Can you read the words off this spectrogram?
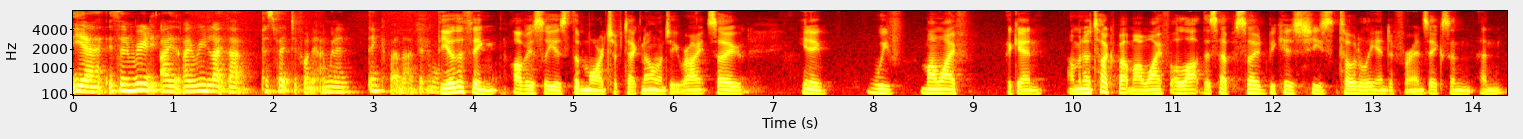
yeah it's a really I, I really like that perspective on it. I'm going to think about that a bit more. The other thing obviously is the march of technology right? So you know we've my wife again I'm going to talk about my wife a lot this episode because she's totally into forensics and and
